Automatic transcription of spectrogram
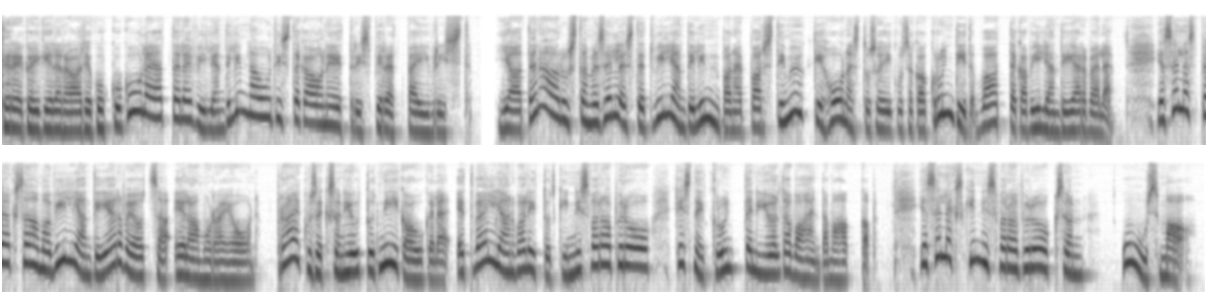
tere kõigile Raadio Kuku kuulajatele, Viljandi linnauudistega on eetris Piret Päivrist ja täna alustame sellest, et Viljandi linn paneb varsti müüki hoonestusõigusega krundid vaatega Viljandi järvele. ja sellest peaks saama Viljandi järve otsa elamurajoon. praeguseks on jõutud nii kaugele, et välja on valitud kinnisvarabüroo, kes neid krunte nii-öelda vahendama hakkab. ja selleks kinnisvarabürooks on Uusmaa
